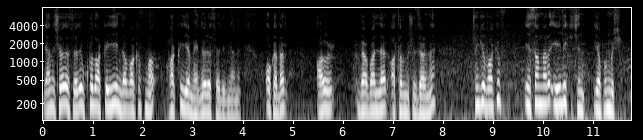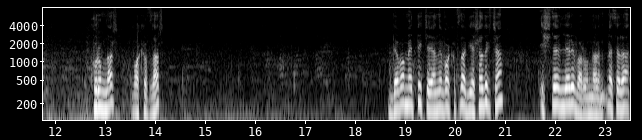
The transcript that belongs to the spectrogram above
Yani şöyle söyleyeyim kul hakkı yiyin de vakıf hakkı yemeyin öyle söyleyeyim yani. O kadar ağır veballer atılmış üzerine. Çünkü vakıf insanlara iyilik için yapılmış kurumlar, vakıflar. Devam ettikçe yani vakıflar yaşadıkça işlevleri var onların. Mesela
